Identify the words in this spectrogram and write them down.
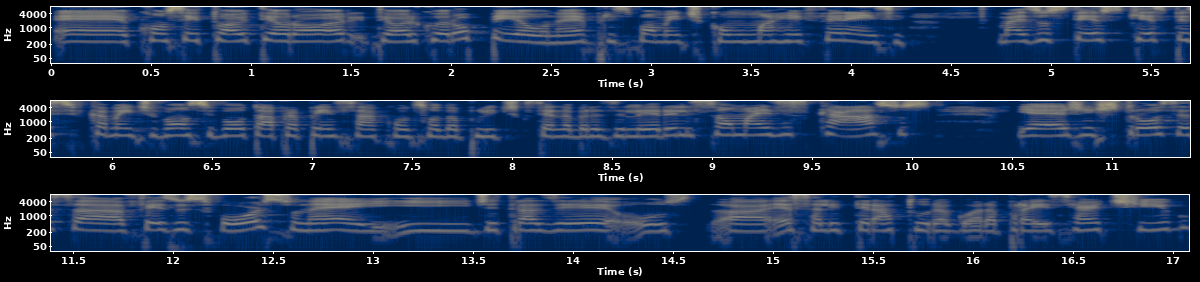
é, conceitual e teórico europeu, né? Principalmente como uma referência. Mas os textos que especificamente vão se voltar para pensar a condição da política externa brasileira, eles são mais escassos e aí a gente trouxe essa, fez o esforço, né, e, de trazer os, a, essa literatura agora para esse artigo.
